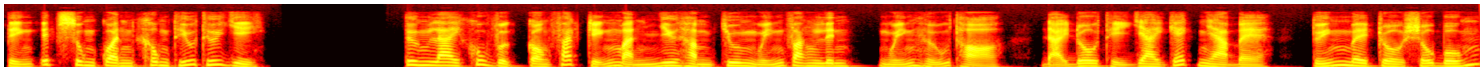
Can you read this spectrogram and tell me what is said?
Tiện ích xung quanh không thiếu thứ gì. Tương lai khu vực còn phát triển mạnh như hầm chui Nguyễn Văn Linh, Nguyễn Hữu Thọ, đại đô thị giai ghét nhà bè, tuyến metro số 4.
